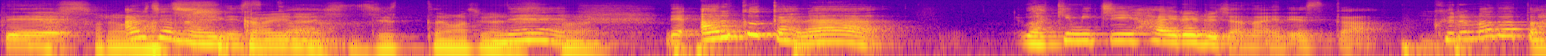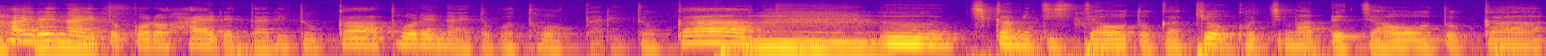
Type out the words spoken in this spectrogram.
てあるじゃないですか。間違いないです。絶対間違いないです、ね。はい。で歩くから脇道入れるじゃないですか。車だと入れないところ入れたりとか通れないとこ通ったりとか、ううんん近道しちゃおうとか今日こっち待ってっちゃおうとか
